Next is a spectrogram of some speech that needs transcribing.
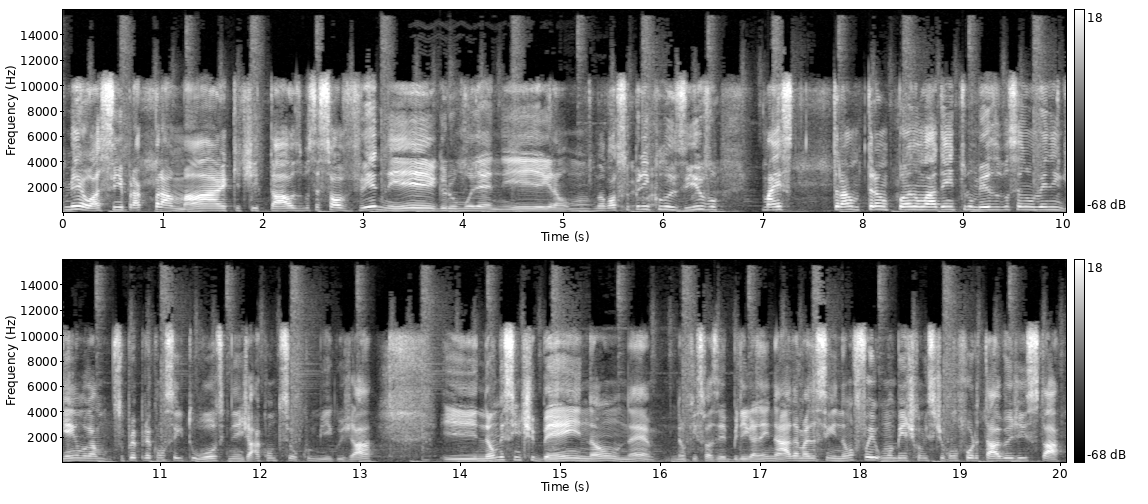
meu, assim, pra, pra marketing e tal, você só vê negro, mulher negra, um negócio super inclusivo, mas tra- trampando lá dentro mesmo você não vê ninguém, um lugar super preconceituoso, que nem já aconteceu comigo já. E não me senti bem, não, né? Não quis fazer briga nem nada, mas assim, não foi um ambiente que eu me senti confortável de estar.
